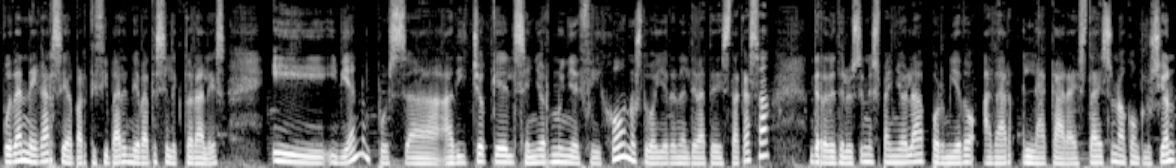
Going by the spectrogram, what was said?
puedan negarse a participar en debates electorales. Y, y bien, pues uh, ha dicho que el señor Núñez Fijo no estuvo ayer en el debate de esta casa de Radio Televisión Española por miedo a dar la cara. Esta es una conclusión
